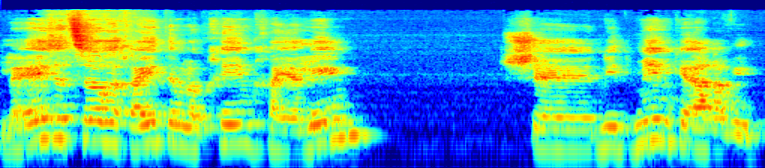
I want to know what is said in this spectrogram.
לאיזה צורך הייתם לוקחים חיילים שנדמים כערבים?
